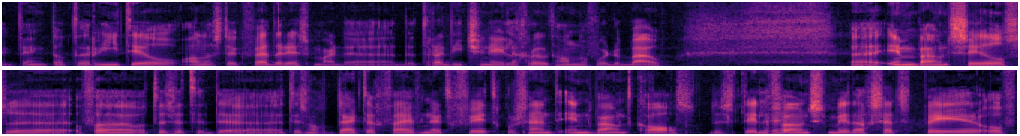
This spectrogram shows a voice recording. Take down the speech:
ik denk dat de retail al een stuk verder is, maar de, de traditionele groothandel voor de bouw uh, inbound sales, uh, of uh, wat is het? De, het is nog 30, 35, 40 procent inbound calls. Dus telefoons, okay. middag ZZP'er of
